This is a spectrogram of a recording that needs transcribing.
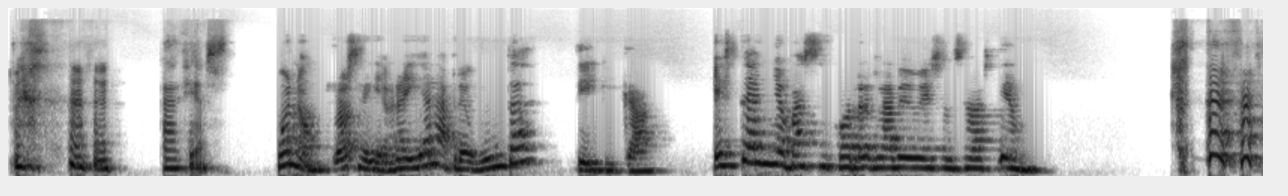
Gracias. Bueno, Rosa, y ahora ya la pregunta típica. ¿Este año vas a correr la BB San Sebastián?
